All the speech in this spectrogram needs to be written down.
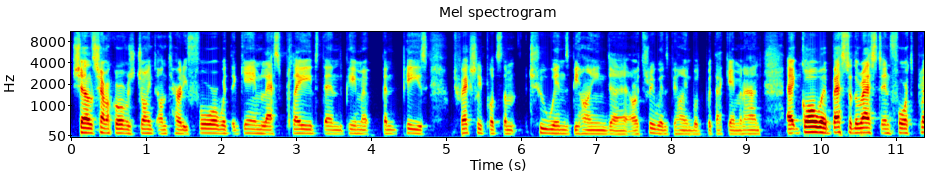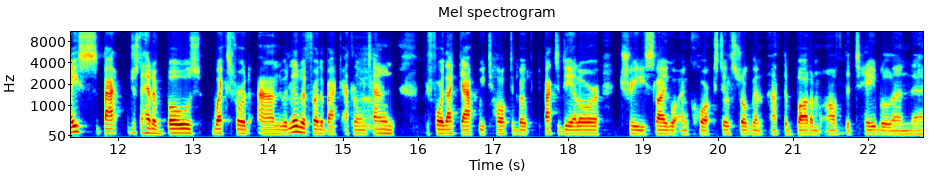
Shels Shamrock Rovers joint on 34 with the game less played than the P- Peas, which actually puts them two wins behind uh, or three wins behind, but with that game in hand. Uh, Galway, best of the rest in fourth place, back just ahead of Bohs, Wexford, and a little bit further back Athlone Town. Before that gap we talked about back to DLR, Treaty, Sligo, and Cork still struggling at the bottom of the table, and uh,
